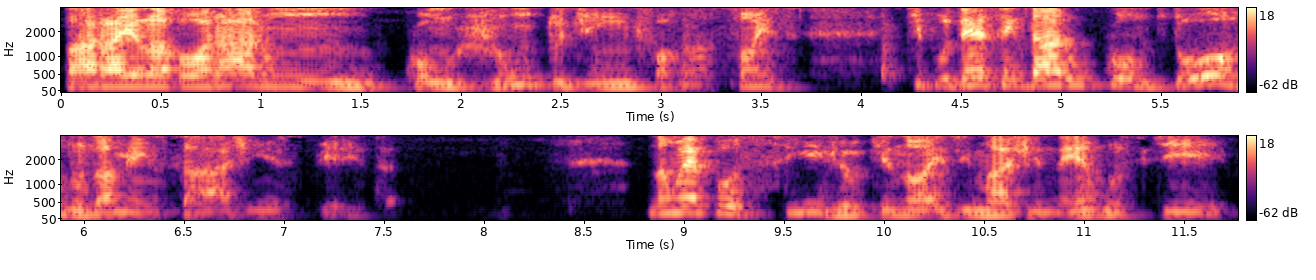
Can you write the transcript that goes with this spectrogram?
para elaborar um conjunto de informações que pudessem dar o contorno da mensagem espírita. Não é possível que nós imaginemos que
